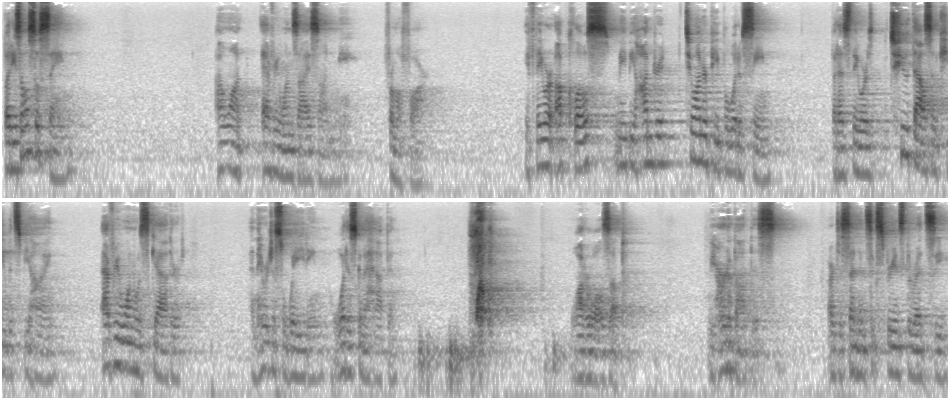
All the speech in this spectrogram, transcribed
but He's also saying, I want everyone's eyes on me from afar. If they were up close, maybe 100, 200 people would have seen. But as they were 2,000 cubits behind, everyone was gathered and they were just waiting. What is going to happen? Water walls up. We heard about this. Our descendants experienced the Red Sea.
